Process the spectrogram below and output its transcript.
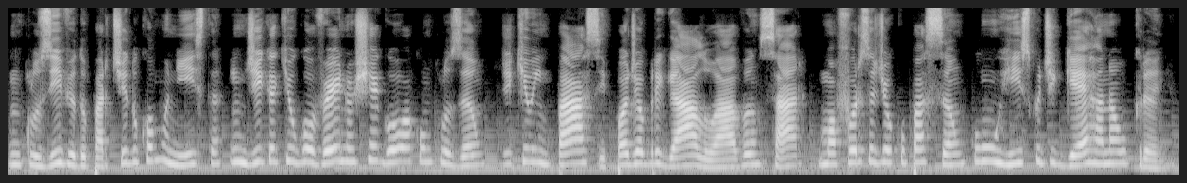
inclusive o do Partido Comunista, indica que o governo chegou à conclusão de que o impasse pode obrigá-lo a avançar uma força de ocupação com o risco de guerra na Ucrânia.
